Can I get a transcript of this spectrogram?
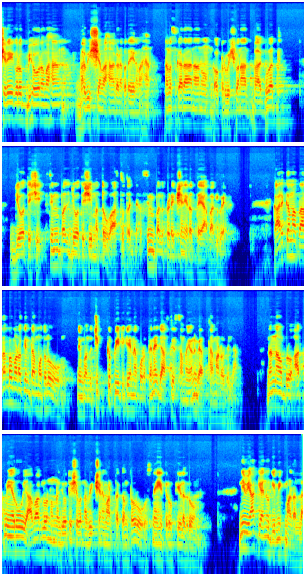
ಶ್ರೀ ಗುರುಭ್ಯೋ ನಮಃ. ಭವಿಷ್ಯ ಮಹಾಗಣಪತಯ ನಮಃ. ನಮಸ್ಕಾರ, ನಾನು ಡಾಕ್ಟರ್ ವಿಶ್ವನಾಥ್ ಭಾಗವತ್. ಜ್ಯೋತಿಷಿ, ಸಿಂಪಲ್ ಜ್ಯೋತಿಷಿ ಮತ್ತು ವಾಸ್ತುತಜ್ಞ. ಸಿಂಪಲ್ ಪ್ರಿಡಿಕ್ಷನ್ ಇರುತ್ತೆ ಯಾವಾಗಲೂ. ಕಾರ್ಯಕ್ರಮ ಪ್ರಾರಂಭ ಮಾಡೋಕ್ಕಿಂತ ಮೊದಲು ನಿಮಗೊಂದು ಚಿಕ್ಕ ಪೀಠಿಕೆಯನ್ನು ಕೊಡ್ತೇನೆ. ಜಾಸ್ತಿ ಸಮಯವನ್ನು ವ್ಯರ್ಥ ಮಾಡೋದಿಲ್ಲ. ನನ್ನ ಒಬ್ಬರು ಆತ್ಮೀಯರು ಯಾವಾಗಲೂ ನನ್ನ ಜ್ಯೋತಿಷ್ಯವನ್ನು ವೀಕ್ಷಣೆ ಮಾಡ್ತಕ್ಕಂಥವ್ರು, ಸ್ನೇಹಿತರು ಕೇಳಿದ್ರು, ನೀವು ಯಾಕೆ ಏನು ಗಿಮಿಕ್ ಮಾಡಲ್ಲ?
